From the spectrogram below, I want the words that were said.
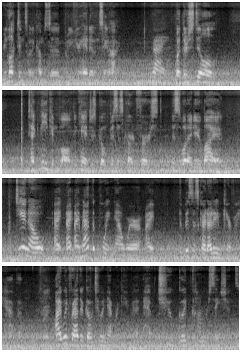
reluctance when it comes to putting your hand out and saying hi. Right. But there's still technique involved. You can't just go business card first. This is what I do, buy it. do you know, I, I, I'm at the point now where I, the business card, I don't even care if I have them. Right. I would rather go to a networking event, have two good conversations,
